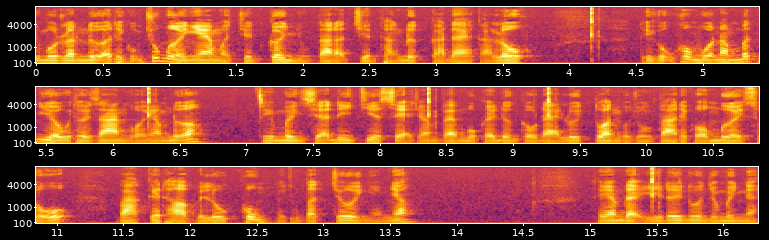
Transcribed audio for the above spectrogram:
thì một lần nữa thì cũng chúc mừng anh em ở trên kênh chúng ta đã chiến thắng được cả đề, cả lô. Thì cũng không muốn làm mất nhiều cái thời gian của anh em nữa. Thì mình sẽ đi chia sẻ cho em về một cái đường cầu đề lui tuần của chúng ta thì có 10 số và kết hợp với lô khung để chúng ta chơi anh em nhé. Thì em để ý đây luôn cho mình này.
